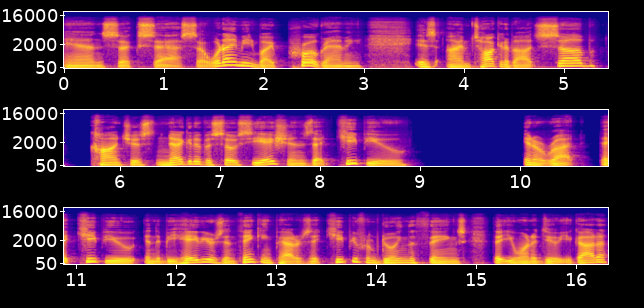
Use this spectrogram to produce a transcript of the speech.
and success. So, what I mean by programming is I'm talking about subconscious negative associations that keep you in a rut that keep you in the behaviors and thinking patterns that keep you from doing the things that you want to do. You got to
